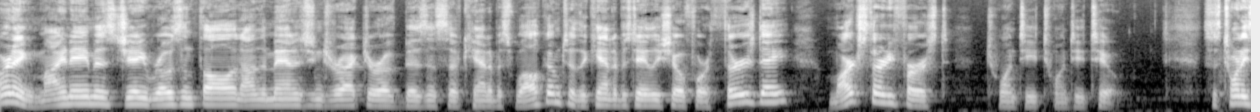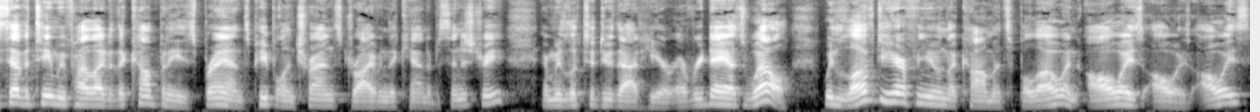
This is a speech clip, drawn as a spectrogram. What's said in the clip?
morning. My name is Jay Rosenthal, and I'm the Managing Director of Business of Cannabis. Welcome to the Cannabis Daily Show for Thursday, March 31st, 2022. Since 2017, we've highlighted the companies, brands, people, and trends driving the cannabis industry, and we look to do that here every day as well. We'd love to hear from you in the comments below, and always, always, always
